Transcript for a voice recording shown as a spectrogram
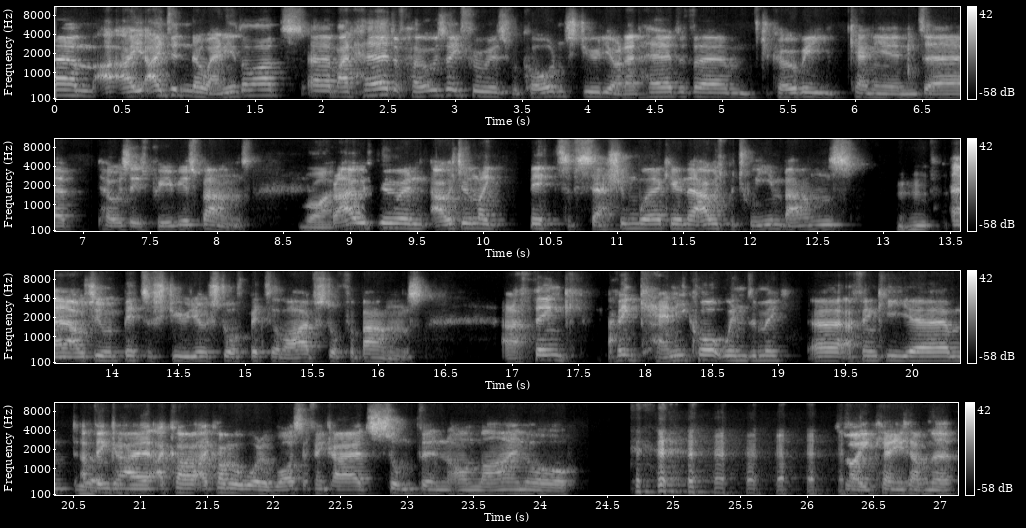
Um, I, I didn't know any of the lads. Um, I'd heard of Jose through his recording studio, and I'd heard of um, Jacoby, Kenny, and uh, Jose's previous bands. Right. But I was doing I was doing like bits of session work here and there. I was between bands, mm-hmm. and I was doing bits of studio stuff, bits of live stuff for bands. And I think I think Kenny caught wind of me. Uh, I think he. Um, yeah. I think I. I can't. I can't remember what it was. I think I had something online or. Sorry, Kenny's having a.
